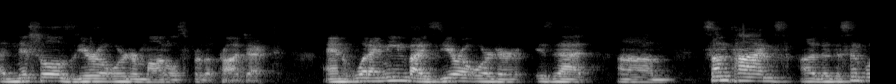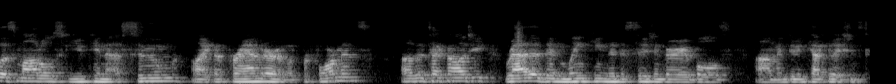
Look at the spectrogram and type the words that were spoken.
initial zero order models for the project. And what I mean by zero order is that um, sometimes uh, the, the simplest models you can assume like a parameter of a performance of the technology rather than linking the decision variables um, and doing calculations to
